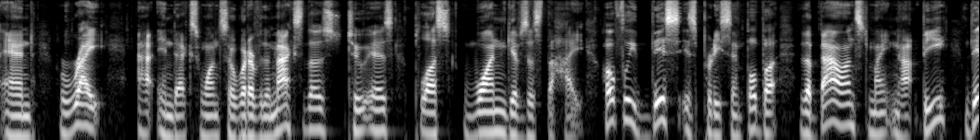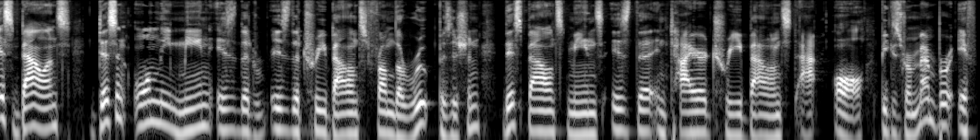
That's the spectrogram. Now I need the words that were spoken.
and right at index 1. So whatever the max of those two is, plus 1 gives us the height. Hopefully this is pretty simple, but the balanced might not be. This balanced doesn't only mean is the, is the tree balanced from the root position. This balanced means is the entire tree balanced at all. Because remember, if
